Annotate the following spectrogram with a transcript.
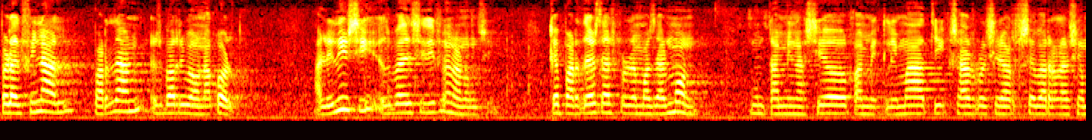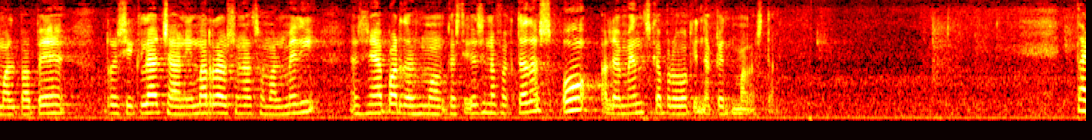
però al final, parlant, es va arribar a un acord. A l'inici es va decidir fer un anunci que parteix dels problemes del món, contaminació, canvi climàtic, arbres i la seva relació amb el paper, reciclatge, animals relacionats amb el medi, ensenyar part del món que estiguessin afectades o elements que provoquin aquest malestar. Per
